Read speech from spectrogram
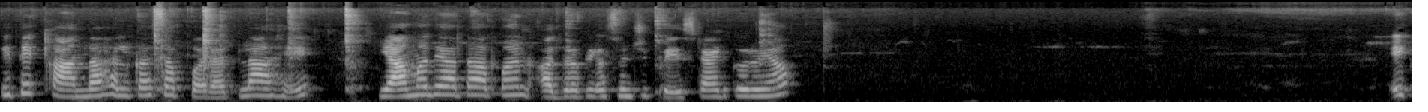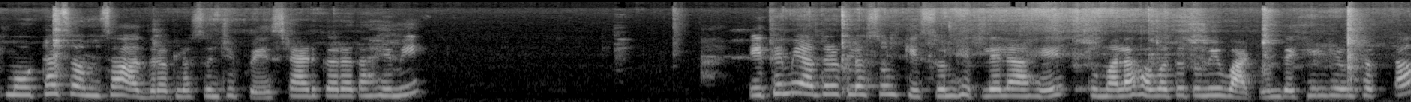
इथे कांदा हलकासा परतला आहे. यामध्ये आता आपण अद्रक लसूणची पेस्ट ऍड करूया. एक मोठा चमचा अद्रक लसूणची पेस्ट ऍड करत आहे मी. इथे मी अद्रक लसूण किसून घेतलेला आहे. तुम्हाला हवं तर तुम्ही वाटून देखील घेऊ शकता.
